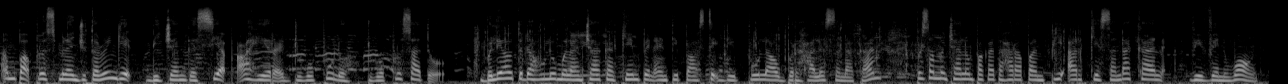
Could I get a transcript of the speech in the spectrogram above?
49 juta ringgit dijangka siap akhir 2021. Beliau terdahulu melancarkan kempen anti plastik di Pulau Berhala Sandakan bersama calon Pakatan Harapan PRK Sandakan, Vivian Wong.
